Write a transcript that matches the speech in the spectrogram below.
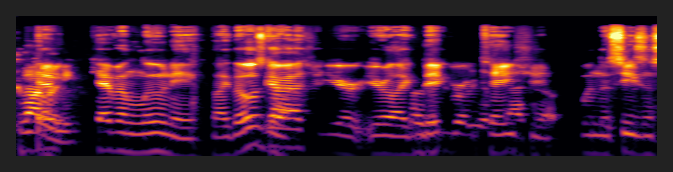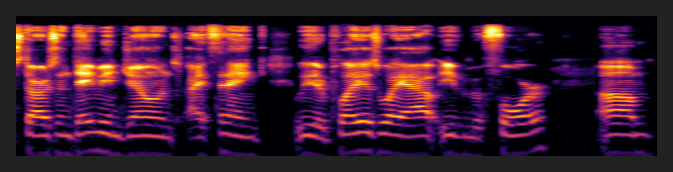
Kevin, Looney. Kevin Looney. Like those guys yeah. are your your like big rotation when the season starts. And Damian Jones, I think, will either play his way out even before um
